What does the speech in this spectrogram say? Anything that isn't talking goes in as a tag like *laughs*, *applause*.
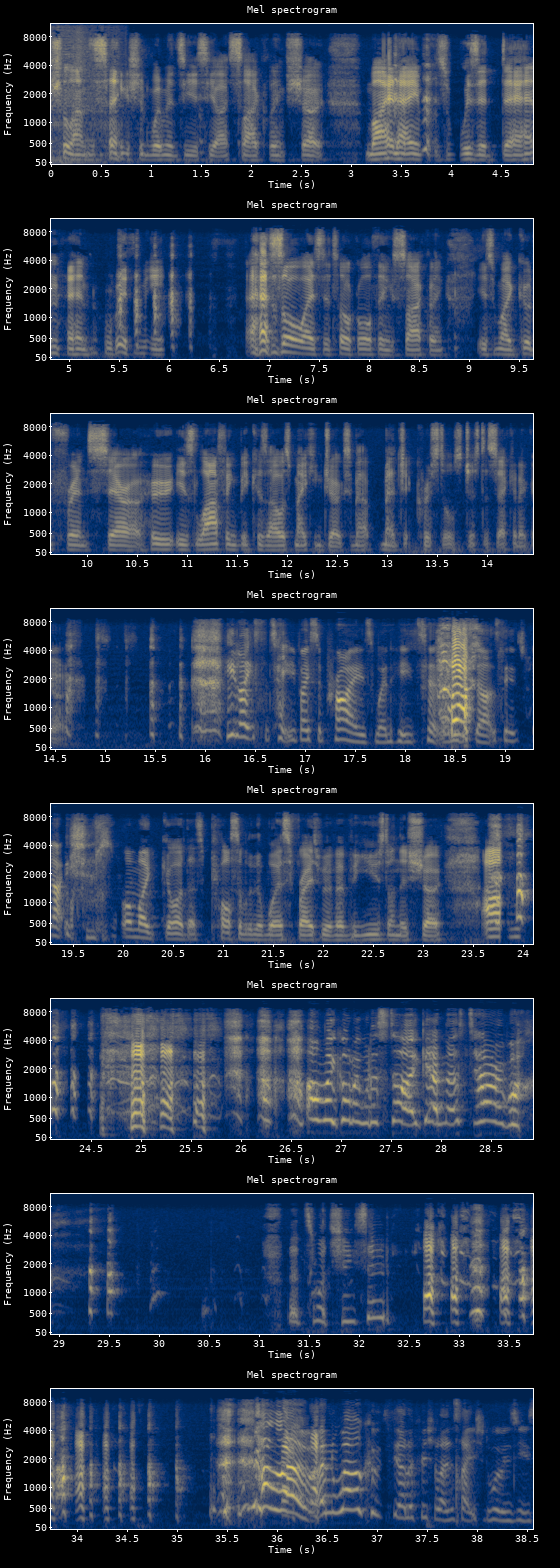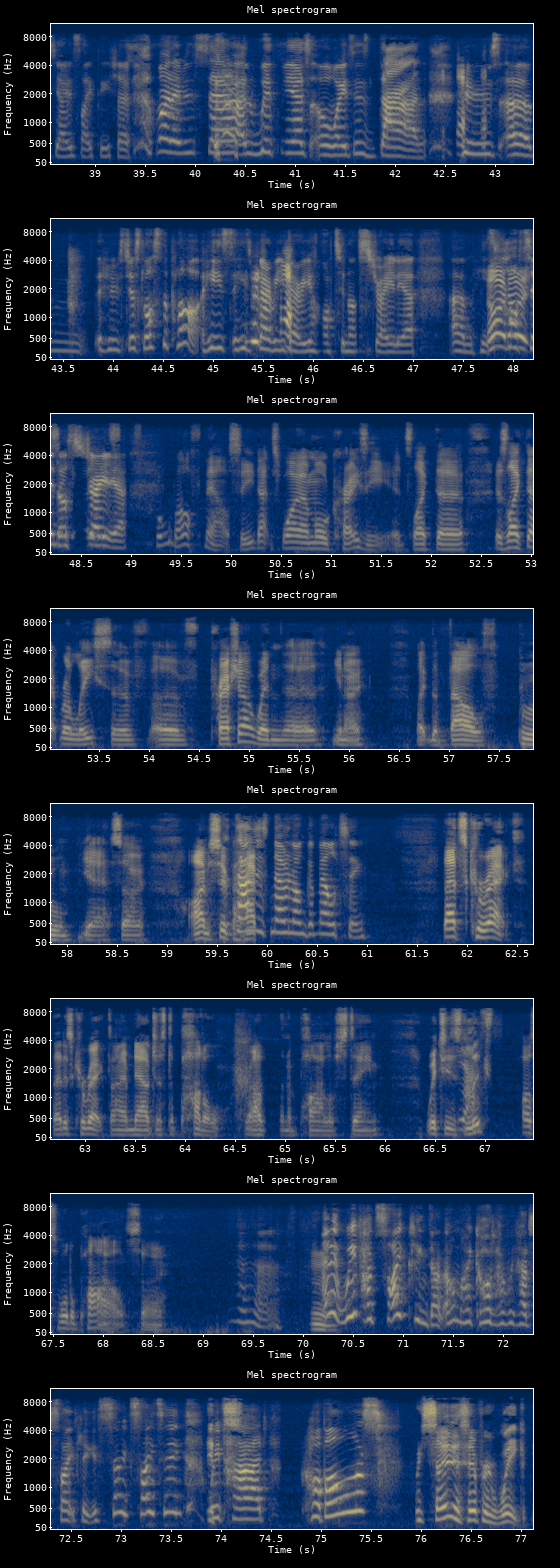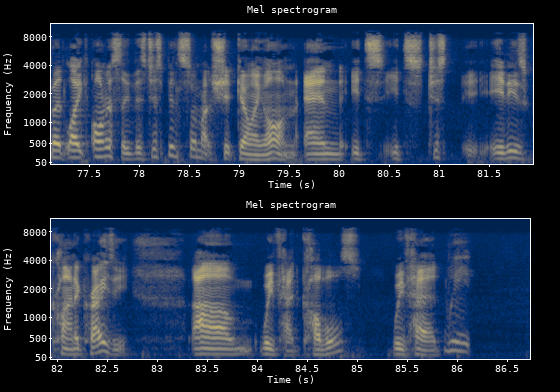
Hello and welcome to the unofficial, unsanctioned women's UCI cycling show. My name is Wizard Dan, and with me, as always, to talk all things cycling is my good friend Sarah, who is laughing because I was making jokes about magic crystals just a second ago. *laughs* he likes to take you by surprise when he, t- when he *laughs* starts the introduction. Oh my god, that's possibly the worst phrase we've ever used on this show. *laughs* Um, oh my god, I want to start again. That's terrible. That's what she said. *laughs* Hello and welcome to the unofficial unsanctioned women's UCI cycling show. My name is Sarah, and with me, as always, is Dan, who's um who's just lost the plot. He's he's very very hot in Australia. Um, he's No, no, hot in it's- Australia. pulled off now. See, that's why I'm all crazy. It's like the it's like that release of of pressure when the you know, like the valve boom. Yeah, so I'm super Dan happy. is no longer melting. That's correct. That is correct. I am now just a puddle rather than a pile of steam, which is Yes. literally possible to pile. So Yeah. Mm. And we've had cycling, Dan. Oh my god, have we had cycling? It's so exciting. We've had cobbles. we say this every week, but like honestly, there's just been so much shit going on, and it's it's just it is kind of crazy. Um, we've had cobbles. We've had We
